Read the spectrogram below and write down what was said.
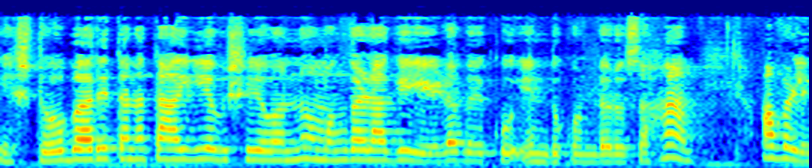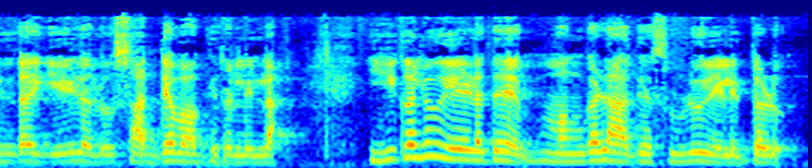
ಎಷ್ಟೋ ಬಾರಿ ತನ್ನ ತಾಯಿಯ ವಿಷಯವನ್ನು ಮಂಗಳಾಗಿ ಹೇಳಬೇಕು ಎಂದುಕೊಂಡರೂ ಸಹ ಅವಳಿಂದ ಹೇಳಲು ಸಾಧ್ಯವಾಗಿರಲಿಲ್ಲ. ಈಗಲೂ ಹೇಳದೆ ಮಂಗಳಾಗೆ ಸುಳ್ಳು ಹೇಳಿದ್ದಳು.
